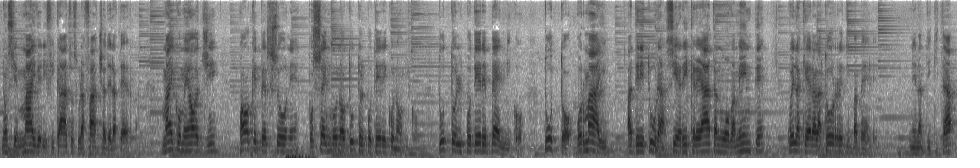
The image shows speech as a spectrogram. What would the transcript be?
non si è mai verificato sulla faccia della terra. Mai come oggi poche persone posseggono tutto il potere economico, tutto il potere bellico, tutto ormai addirittura si è ricreata nuovamente quella che era la torre di Babele. Nell'antichità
